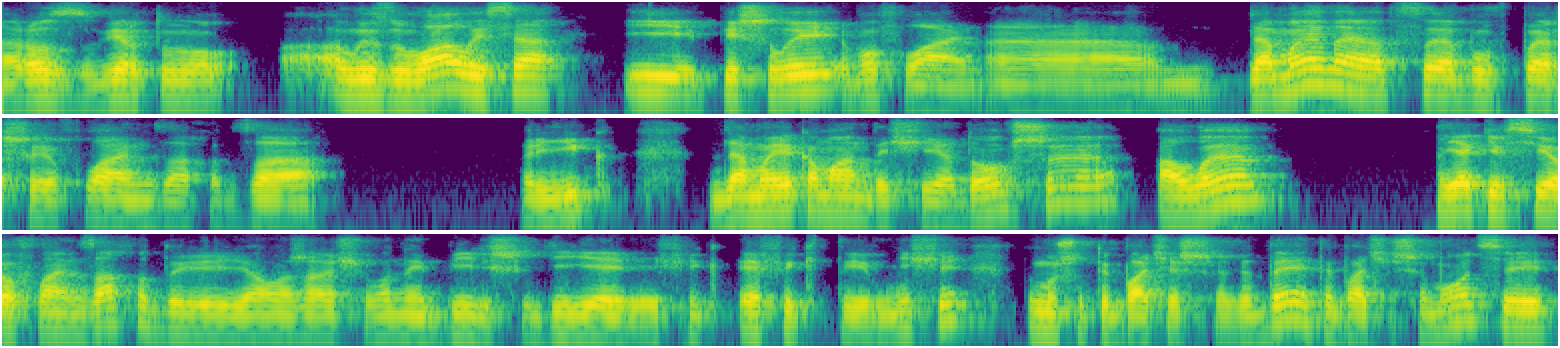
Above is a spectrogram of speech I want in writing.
розвіртуалізувалися і пішли в офлайн. Для мене це був перший офлайн заход за рік. Для моєї команди ще довше, але як і всі офлайн заходи, я вважаю, що вони більш дієві, ефективніші, тому що ти бачиш людей, ти бачиш емоції,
